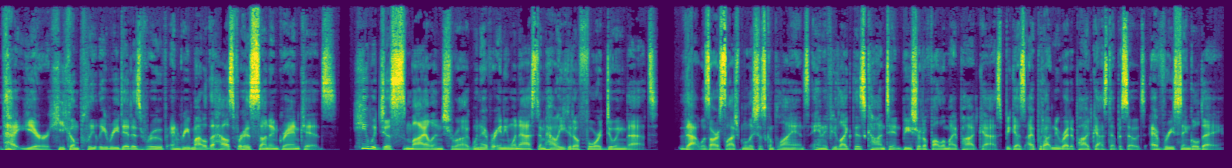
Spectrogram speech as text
That year, he completely redid his roof and remodeled the house for his son and grandkids. He would just smile and shrug whenever anyone asked him how he could afford doing that. That was r slash malicious compliance. And if you like this content, be sure to follow my podcast because I put out new Reddit podcast episodes every single day.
